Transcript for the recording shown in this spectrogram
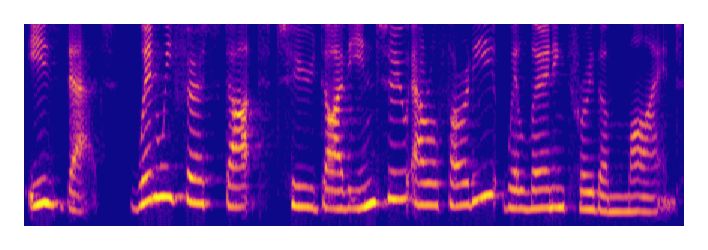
is that when we first start to dive into our authority, we're learning through the mind,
